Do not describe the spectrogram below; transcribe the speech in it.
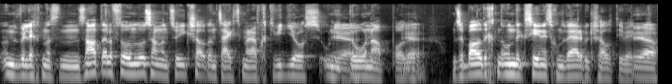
und weil ich noch ein Nahttelefon los habe und so eingeschaltet, dann zeigt es mir einfach die Videos uniton Ja. ab, oder? Ja. Und sobald ich dann unten gesehen habe, es kommt Werbung, schalte ich weg. Ja,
